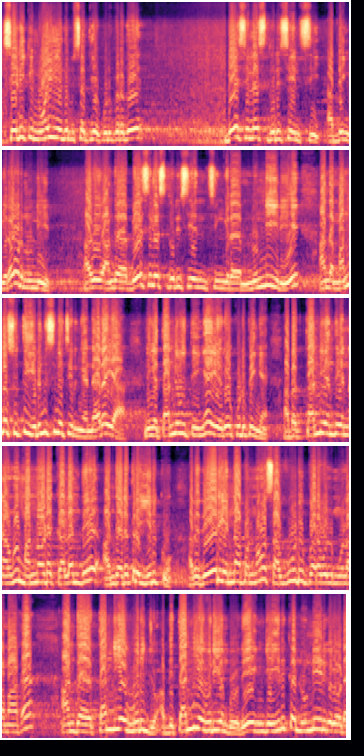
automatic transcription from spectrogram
செடிக்கு நோய் எதிர்ப்பு சக்தியை கொடுக்கறது பேசிலஸ் துரிசியன்சி அப்படிங்கிற ஒரு நுண்ணுயிர் அது அந்த பேசிலஸ் துரிசியன்சிங்கிற நுண்ணீர் அந்த மண்ணை சுற்றி இருந்துச்சுன்னு வச்சிருங்க நிறையா. நீங்கள் தண்ணி ஊற்றிங்க ஏதோ கொடுப்பீங்க. அப்போ தண்ணி வந்து என்ன ஆகும்? மண்ணோட கலந்து அந்த இடத்துல இருக்கும். அப்போ வேறு என்ன பண்ணும்? சவ்வூடு பரவல் மூலமாக அந்த தண்ணியை உறிஞ்சும். அப்படி தண்ணியை உரியும் போது இங்கே இருக்க நுண்ணீர்களோட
